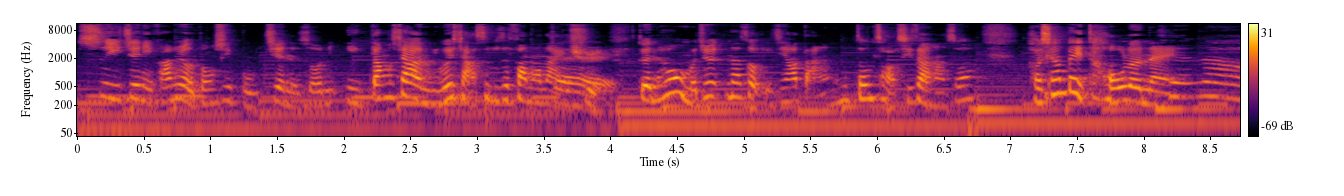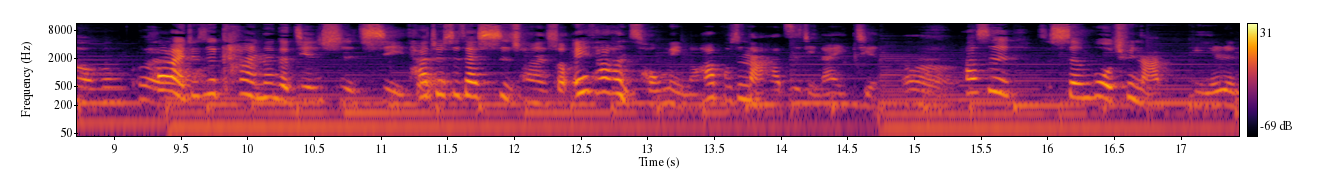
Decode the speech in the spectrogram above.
试衣间你发现有东西不见的时候，你你当下你会想是不是放到哪里去？对，然后我们就那时候已经要打东找西找，想说好像被偷了呢。天哪，好崩溃！后来就是看那个监视器，他就是在试穿的时候，哎，他很聪明哦，他不是拿他自己那一件，嗯，他是伸过去拿别人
